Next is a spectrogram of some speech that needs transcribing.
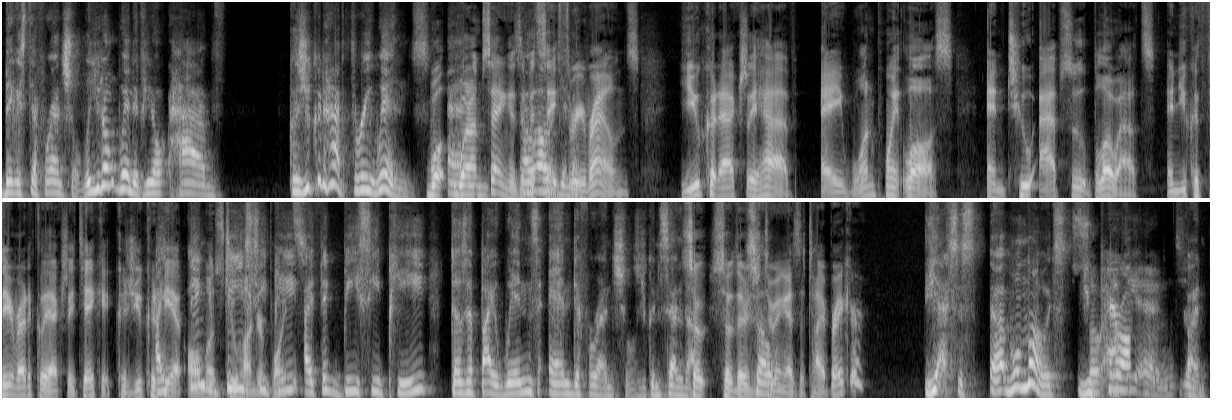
Biggest differential. Well, you don't win if you don't have, because you can have three wins. Well, what I'm saying is if Oh, it's oh, say yeah, three rounds, you could actually have a one point loss and two absolute blowouts, and you could theoretically actually take it because you could be I at think almost 200 BCP points. I think BCP does it by wins and differentials. You can set it so, up. so so they're just So- doing it as a tiebreaker. Yes. It's, uh, well, no, it's you so pair at off, the end go ahead.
